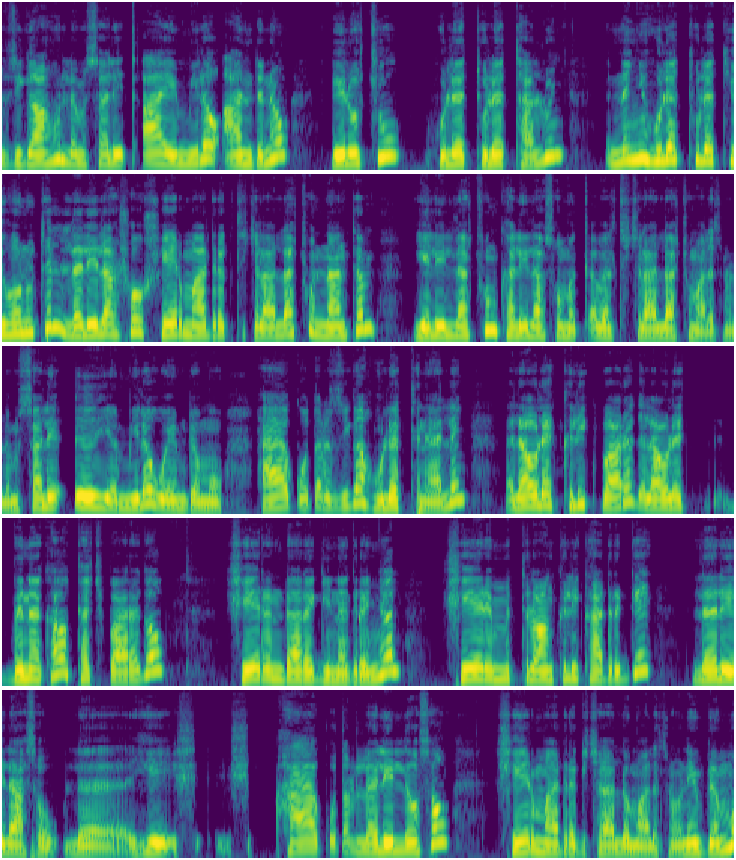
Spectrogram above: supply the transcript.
እዚህ ጋር አሁን ለምሳሌ ጣ የሚለው አንድ ነው። ሌሎቹ ሁለት ሁለት አሉኝ። እነኚህ ሁለት ሁለት የሆኑትን ለሌላ ሰው share ማድረግ ትችላላችሁ። እናንተም የሌላችሁን ከሌላ ሰው መቀበል ትችላላችሁ ማለት ነው። ለምሳሌ እ የሚለው ወይም ደግሞ ሀያ ቁጥር እዚህ ጋር ሁለት ነው ያለኝ። እላው ላይ click ባረግ እላው ላይ ብነካው touch ባረገው share እንዳረግ ይነግረኛል። share የምትለዋን click አድርጌ ለሌላ ሰው ይሄ ሀያ ቁጥር ለሌለው ሰው share ማድረግ እችላለሁ ማለት ነው። እኔም ደግሞ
